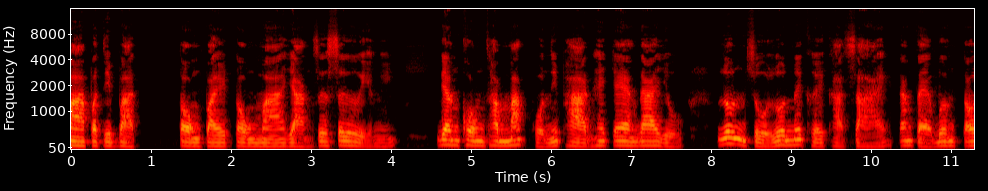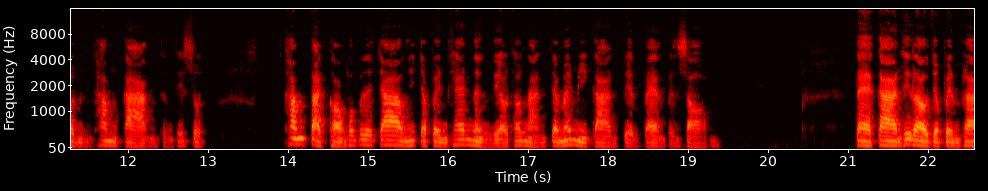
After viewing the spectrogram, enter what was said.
มาปฏิบัติตรงไปตรงมาอย่างซื่อๆอย่างนี้ ยังคงทำมรรคผลนิพพานให้แจ้งได้อยู่ รุ่นสู่รุ่นไม่เคยขาดสาย ตั้งแต่เบื้องต้นท่ามกลางถึงที่สุด คำตัดของพระพุทธเจ้านี้จะเป็นแค่หนึ่งเดียวเท่านั้นจะไม่มีการเปลี่ยนแปลงเป็นสองแต่การที่เราจะเป็นพระ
